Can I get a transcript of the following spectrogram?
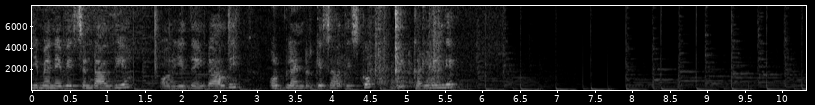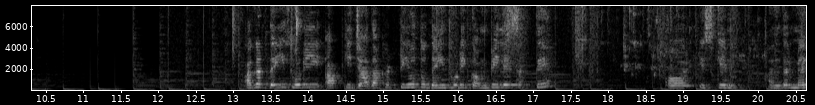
ये मैंने बेसन डाल दिया और ये दही डाल दी और ब्लेंडर के साथ इसको बीट कर लेंगे। अगर दही थोड़ी आपकी ज़्यादा खट्टी हो तो दही थोड़ी कम भी ले सकते हैं। और इसके अंदर मैं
